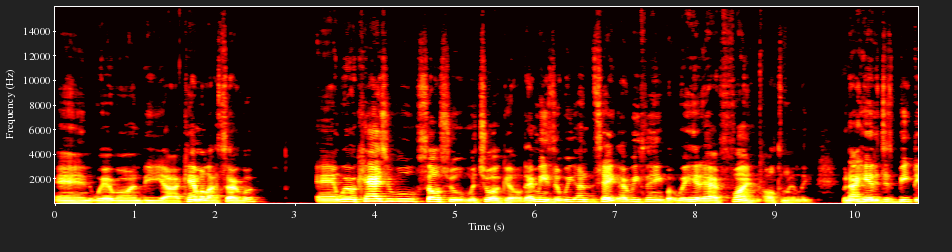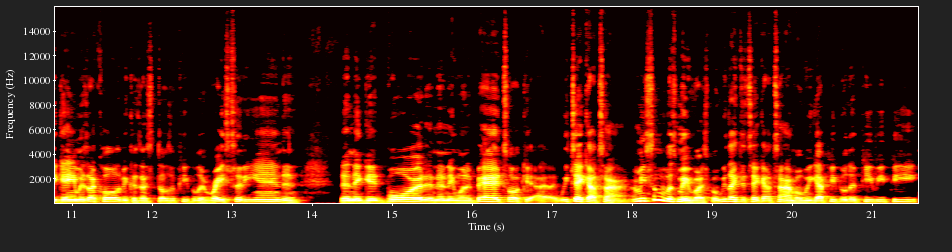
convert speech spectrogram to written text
and we're on the uh, Camelot server. And we're a casual, social, mature guild. That means that we undertake everything, but we're here to have fun. Ultimately, we're not here to just beat the game, as I call it, because those are people that race to the end and then they get bored and then they want to bad talk it. We take our time. I mean, some of us may rush, but we like to take our time. But we got people that PvP.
